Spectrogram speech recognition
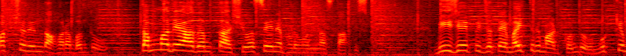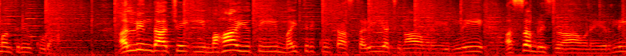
ಪಕ್ಷದಿಂದ ಹೊರಬಂದು ತಮ್ಮದೇ ಆದಂಥ ಶಿವಸೇನೆ ಬಣವನ್ನು ಸ್ಥಾಪಿಸಿದರು ಬಿಜೆಪಿ ಜೊತೆ ಮೈತ್ರಿ ಮಾಡಿಕೊಂಡು ಮುಖ್ಯಮಂತ್ರಿಯೂ ಕೂಡ. ಅಲ್ಲಿಂದಾಚೆ ಈ ಮಹಾಯುತಿ, ಮೈತ್ರಿಕೂಟ ಸ್ಥಳೀಯ ಚುನಾವಣೆ ಇರಲಿ, ಅಸೆಂಬ್ಲಿ ಚುನಾವಣೆ ಇರಲಿ,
